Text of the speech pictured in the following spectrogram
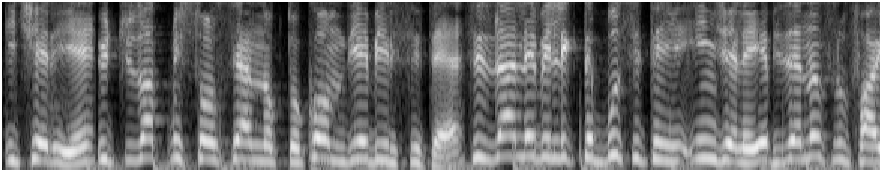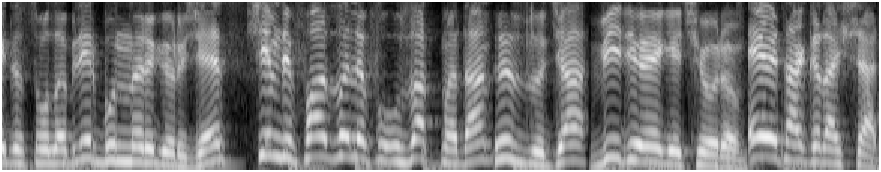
içeriği 360sosyal.com diye bir site. Sizlerle birlikte bu siteyi inceleyip bize nasıl faydası olabilir bunları göreceğiz. Şimdi fazla lafı uzatmadan hızlıca videoya geçiyorum. Evet arkadaşlar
